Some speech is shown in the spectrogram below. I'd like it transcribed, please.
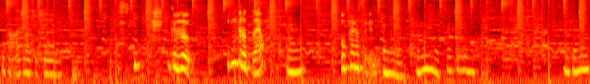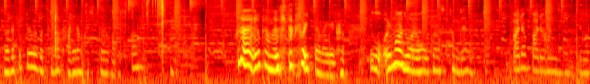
그래서 아주 아주 중요해요 글로 힘들었어요? 응. 오페라 쓰겠네 응. 이건. 이제는 별을 삐뚤게 붙여서 다리랑 같이 들어가 볼까? 그래, 이렇게 하면 여기 딱 서 있잖아, 얘가. 이거 얼마나 좋아요 오페라 스톤제 빠려빠려한데 대박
